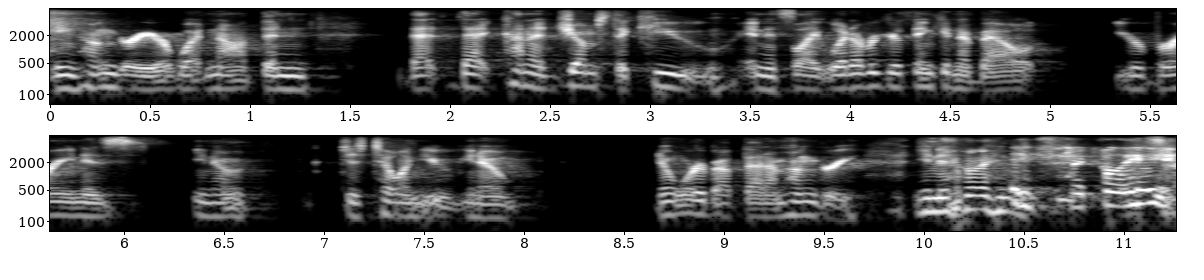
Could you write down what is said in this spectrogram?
being hungry or whatnot then that that kind of jumps the queue. And it's like whatever you're thinking about your brain is you know just telling you you know don't worry about that i'm hungry you know? And exactly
